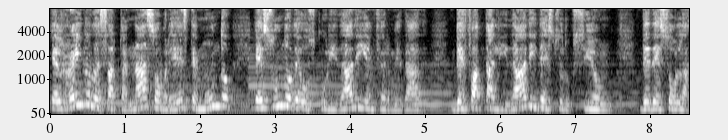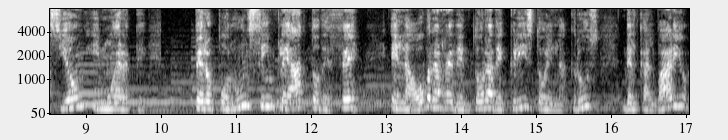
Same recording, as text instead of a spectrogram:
El reino de Satanás sobre este mundo es uno de oscuridad y enfermedad, de fatalidad y destrucción, de desolación y muerte, pero por un simple acto de fe en la obra redentora de Cristo en la cruz del Calvario,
